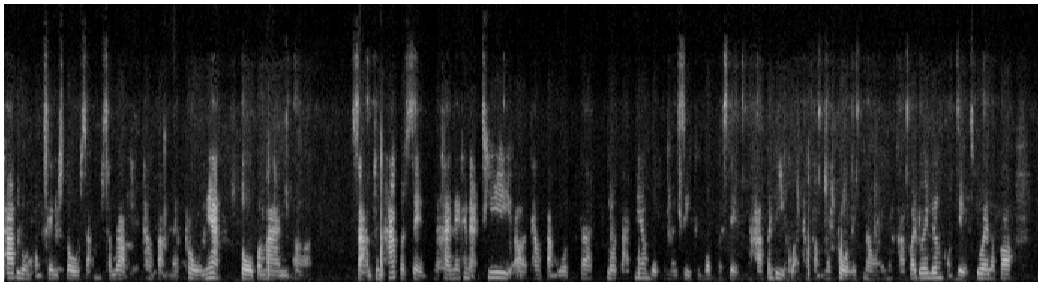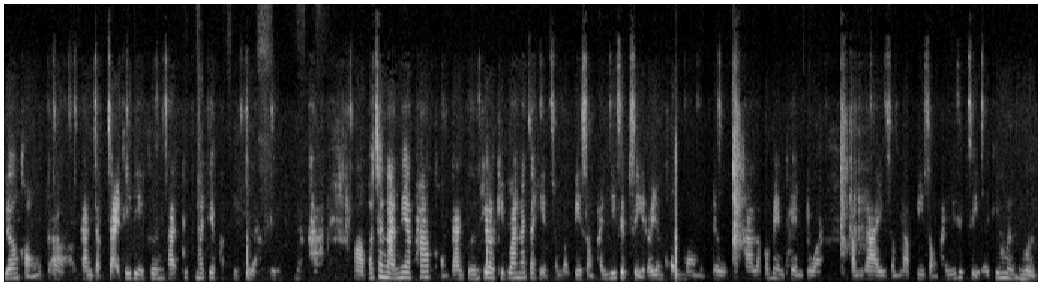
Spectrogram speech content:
ภาพรวมของเซมสโตสำหรับทางฝั่งแมคโครเนี่ยโตประมาณ 3-5%นะคะในขณะที่ทางฝั่งโลตัสโลตัสเนี่ยบวกประมาณ4-6%นะคะก็ดีกว่าทางฝั่งแมคโครเล็กน้อยนะคะก็ด้วยเรื่องของเบสด้วยแล้วก็เรื่องของการจับจ่ายที่ดีขึ้นถ้าเมื่อเทียบกับปีที่แล้วด้วยนะคะเพราะฉะนั้นเนี่ยภาพของการฟื้นที่เราคิดว่าน่าจะเห็นสำหรับปี 2024 เรายังคงมองเหมือนเดิมนะคะแล้วก็เมนเทนตัวกำไรสำหรับปี 2024 ไว้ที่หมื่นหมื่น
